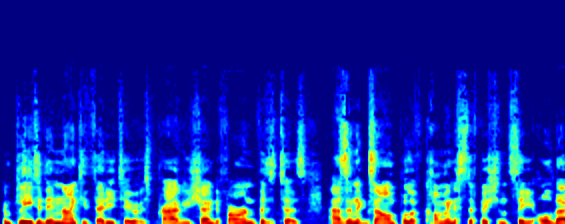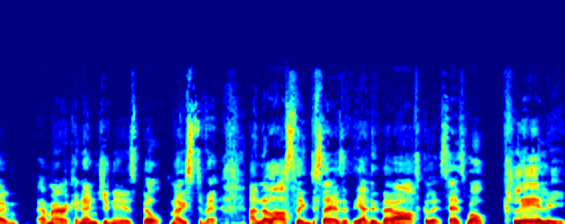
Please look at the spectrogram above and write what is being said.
Completed in 1932, it was proudly shown to foreign visitors as an example of communist efficiency, although American engineers built most of it. And the last thing to say is at the end of the article, it says, well, clearly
